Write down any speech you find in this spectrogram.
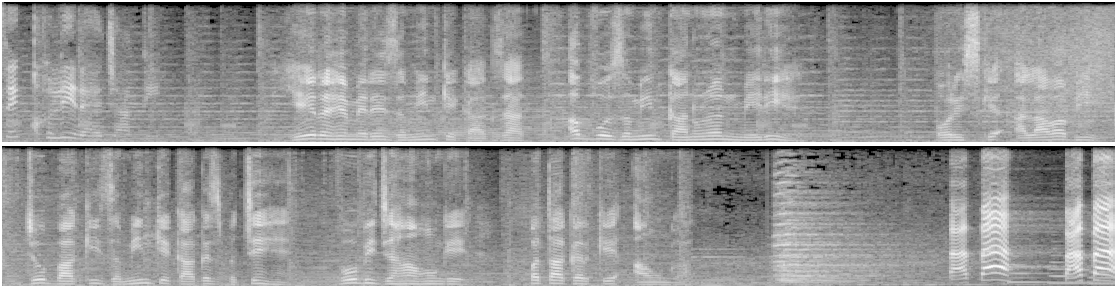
से खुली रह जाती। ये रहे मेरे ज़मीन के कागजात। अब वो ज़मीन कानूनन मेरी है। और इसके अलावा भी जो बाकी ज़मीन के कागज़ बचे हैं वो भी जहाँ होंगे पता करके आऊँगा। पापा पापा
